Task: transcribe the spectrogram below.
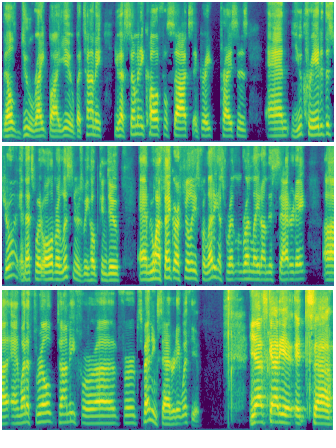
They'll do right by you. But Tommy, you have so many colorful socks at great prices, and you created this joy. And that's what all of our listeners we hope can do. And we want to thank our affiliates for letting us run, run late on this Saturday. Uh, and what a thrill, Tommy, for uh, for spending Saturday with you. Yeah, Scotty, it's uh,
